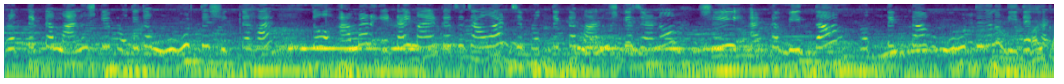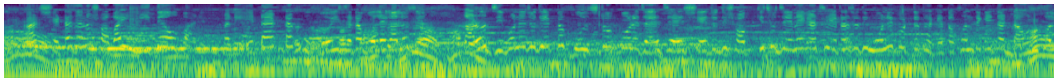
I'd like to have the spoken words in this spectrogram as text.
প্রত্যেকটা মানুষকে প্রতিটা মুহূর্তে শিখতে হয়। তো আমার এটাই মায়ের কাছে চাওয়ার যে প্রত্যেকটা মানুষকে যেন সেই একটা বিদ্যা প্রত্যেকটা মুহূর্তে যেন দিতে থাকে। আর সেটা যেন সবাই নিতেও পারে। মানে এটা একটা ওই যেটা বলে গেল যে কারোর জীবনে যদি একটা ফুল স্টপ পড়ে যায় যে সে যদি সবকিছু জেনে গেছে এটা যদি মনে করতে থাকে তখন থেকেই তার ডাউনফল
